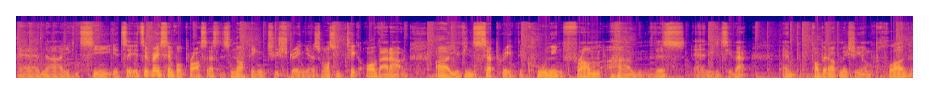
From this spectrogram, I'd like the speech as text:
and uh, you can see it's a, it's a very simple process. It's nothing too strenuous. Once you take all that out, uh, you can separate the cooling from um, this, and you can see that and pop it up make sure you unplug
